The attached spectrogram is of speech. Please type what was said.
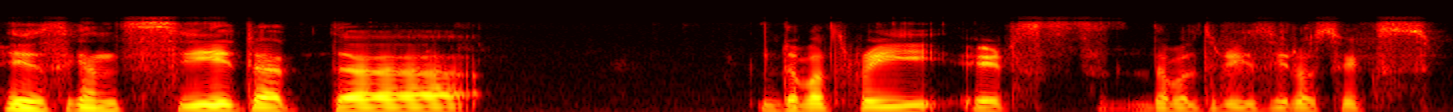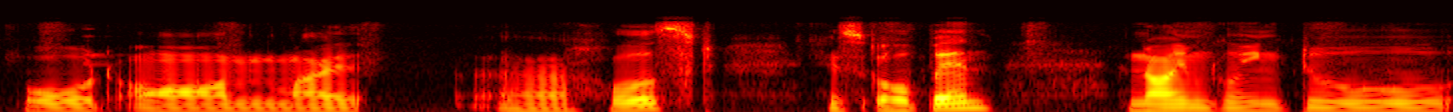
As you can see that the double three it's double three zero six port on my uh, host is open. Now I'm going to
